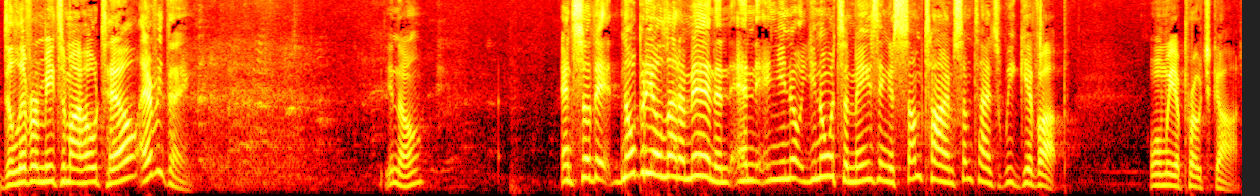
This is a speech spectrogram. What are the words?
deliver me to my hotel, everything. You know. And so they, nobody will let them in. And, and, and you, know, you know what's amazing is sometimes, sometimes we give up when we approach God.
